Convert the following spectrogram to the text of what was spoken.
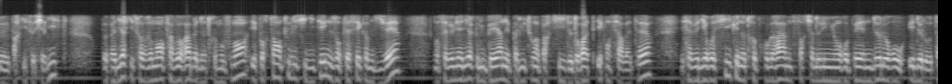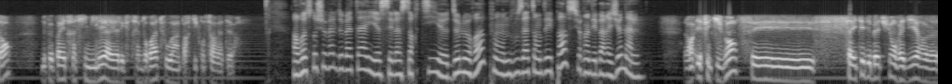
euh, Parti socialiste, on peut pas dire qu'ils soient vraiment favorables à notre mouvement. Et pourtant, en toute lucidité, ils nous ont classés comme divers. Donc, ça veut bien dire que l'UPR n'est pas du tout un parti de droite et conservateur. Et ça veut dire aussi que notre programme, sortir de l'Union européenne, de l'euro et de l'OTAN, ne peut pas être assimilé à l'extrême droite ou à un parti conservateur. Alors, votre cheval de bataille, c'est la sortie de l'Europe. On ne vous attendait pas sur un débat régional. Alors effectivement, c'est ça a été débattu, on va dire, euh,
